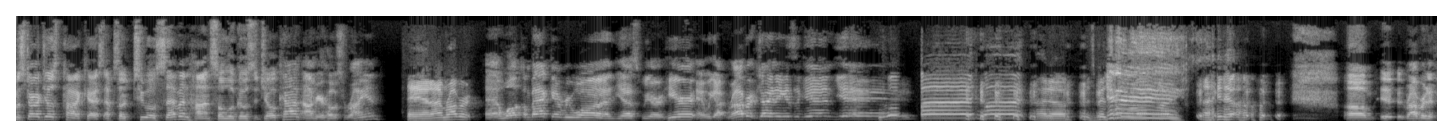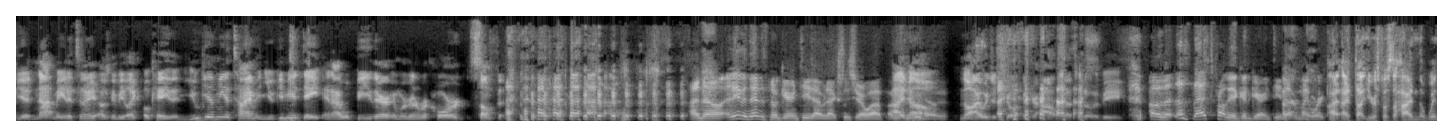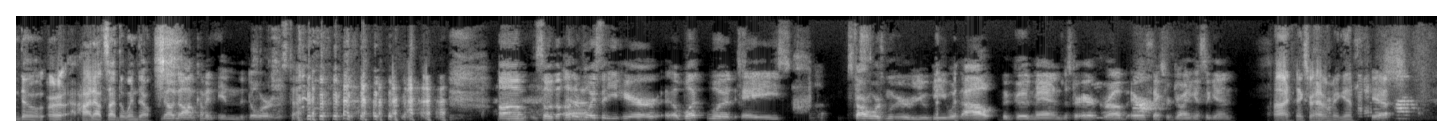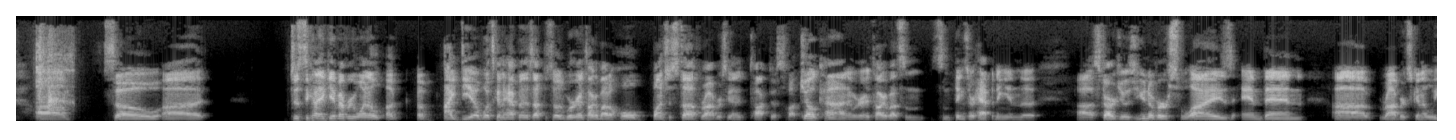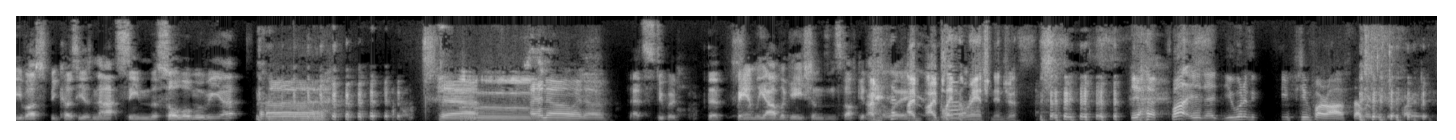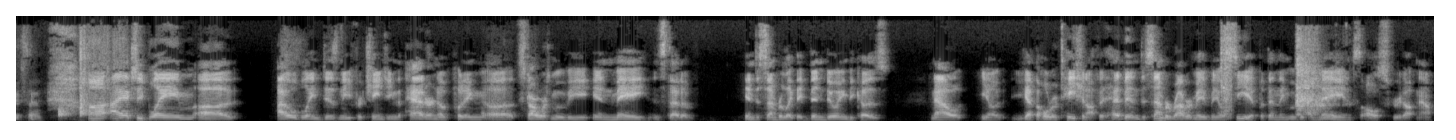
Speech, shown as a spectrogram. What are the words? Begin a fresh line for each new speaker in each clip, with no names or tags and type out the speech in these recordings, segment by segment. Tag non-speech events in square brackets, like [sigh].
Welcome to Star Joe's podcast, episode 207. Han Solo goes to JoeCon. I'm your host, Ryan.
And I'm Robert.
And welcome back, everyone. Yes, we are here, and we got Robert joining us again. Yay!
What? What? [laughs] I know. It's been so long. I know. [laughs]
Um, it, Robert, if you had not made it tonight, I was gonna be like, okay, then you give me a time and you give me a date, and I will be there, and we're gonna record something. [laughs] [laughs]
I know. And even then, it's no guaranteed I would actually show up.
I
mean, who
know.
knows?
No, I would just show up at your house. That's what it would be. [laughs]
Oh, that, that's that's probably a good guarantee. That might work.
I, I thought you were supposed to hide in the window or hide outside the window.
No, no, I'm coming in the door this time. Um, so the other voice that you hear, uh, what would a Star Wars movie review be without the good man, Mr. Eric Grubb? Eric, thanks for joining us again.
Hi, thanks for having me again.
Yeah. Um, so, uh, just to kind of give everyone a, a, a idea of what's going to happen in this episode, we're going to talk about a whole bunch of stuff. Robert's going to talk to us about JoeCon, and we're going to talk about some, some things that are happening in the, uh, Star Joe's universe wise, and then, uh, Robert's going to leave us because he has not seen the solo movie yet.
Uh, [laughs] yeah.
Ooh.
I know. I know.
That's stupid. The family obligations and stuff get in the way.
I, I blame the ranch ninja. [laughs]
Yeah. Well, it, it, you wouldn't be too far off. That was a big part of it. So.
Uh, I actually blame, uh, I will blame Disney for changing the pattern of putting a Star Wars movie in May instead of in December like they've been doing because now, you know, you got the whole rotation off. If it had been December, Robert may have been able to see it, but then they moved it to May and it's all screwed up now.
